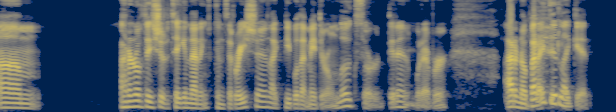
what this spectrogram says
um I don't know if they should have taken that into consideration, like people that made their own looks or didn't, whatever. I don't know, but I did like it.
